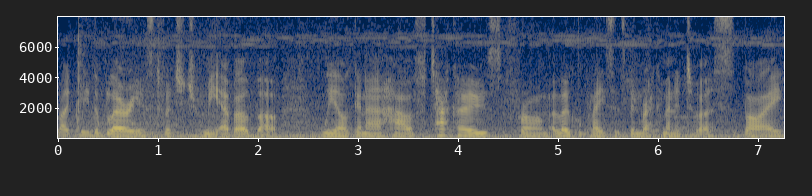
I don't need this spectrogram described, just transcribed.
likely the blurriest footage of me ever, but we are gonna have tacos from a local place that's been recommended to us by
